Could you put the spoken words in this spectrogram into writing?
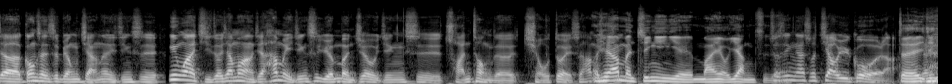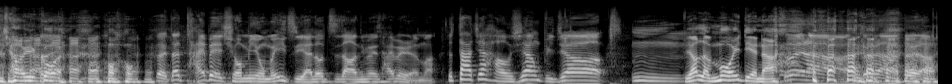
呃，工程师不用讲，那已经是另外几队，像梦想家，他们已经是原本就已经是传统的球队，所以他们而且他们经营也蛮有样子的，就是应该说教育过了啦。对，已经教育过了。对，但台北球迷，我们一直以来都知道，你们台北人嘛，就大家好像比较嗯，比较冷漠一点呐。对啦，对啦，对啦。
